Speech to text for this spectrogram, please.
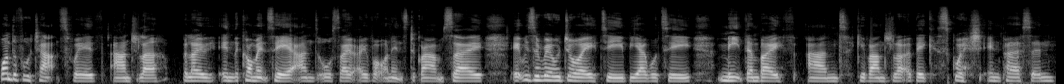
wonderful chats with Angela below in the comments here and also over on Instagram. So it was a real joy to be able to meet them both and give Angela a big squish in person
